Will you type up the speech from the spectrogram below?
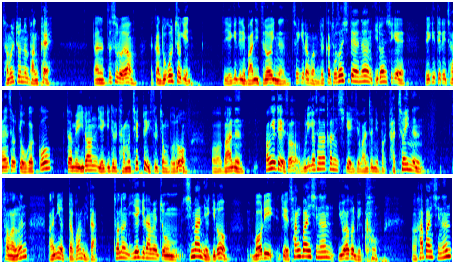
잠을 쫓는 방패라는 뜻으로요. 약간 노골적인 얘기들이 많이 들어있는 책이라고 합니다. 그러니까 조선시대에는 이런 식의 얘기들이 자연스럽게 오갔고 그다음에 이런 얘기들을 담은 책도 있을 정도로 어, 많은 형에 대해서 우리가 생각하는 식의 이제 완전히 막 닫혀 있는 상황은 아니었다고 합니다. 저는 이 얘기를 하면 좀 심한 얘기로 머리 이렇게 상반신은 유학을 믿고 어, 하반신은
